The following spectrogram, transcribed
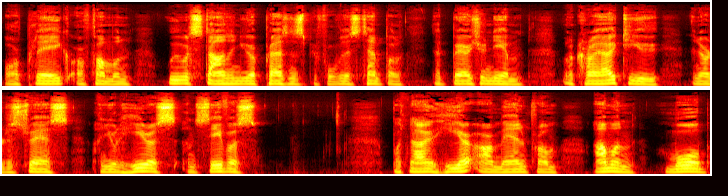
or plague or famine, we will stand in your presence before this temple that bears your name, will cry out to you in our distress, and you'll hear us and save us. But now here are men from Ammon, Moab,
